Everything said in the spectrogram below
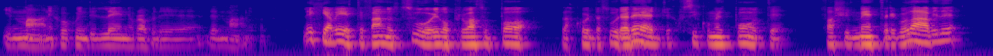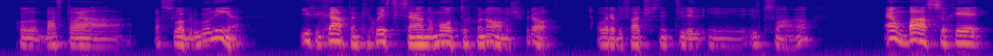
il manico, quindi il legno proprio de, del manico. Le chiavette fanno il suo, io l'ho provato un po', l'accordatura regge, così come il ponte facilmente regolabile, con, basta la, la sua brugolina. I pick up anche questi saranno molto economici, però ora vi faccio sentire il, il suono. È un basso che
